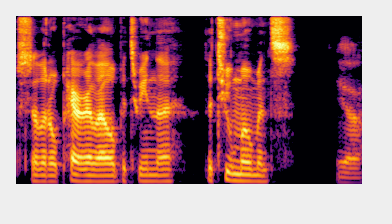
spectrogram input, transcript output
Just a little parallel between the the two moments. Yeah.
